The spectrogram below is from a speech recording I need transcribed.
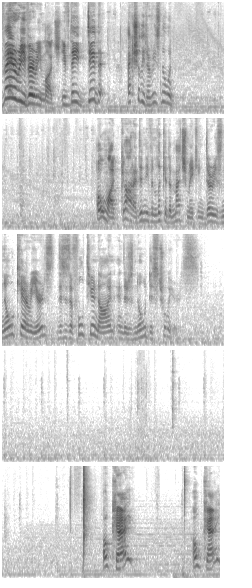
very, very much. If they did... Actually, there is no Oh my god, I didn't even look at the matchmaking. There is no carriers, this is a full tier 9, and there's no destroyers. Okay. Okay.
